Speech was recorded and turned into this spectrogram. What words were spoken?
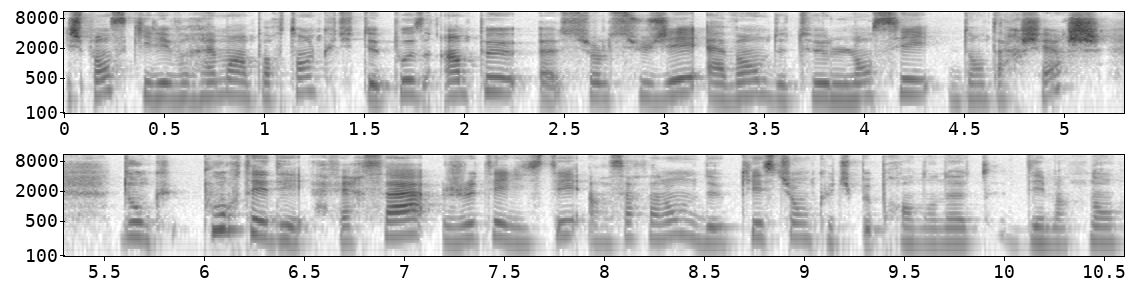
et je pense qu'il est vraiment important que tu te poses un peu euh, sur le sujet avant de te lancer dans ta recherche. Donc pour t'aider à faire ça, je t'ai listé un certain nombre de questions que tu peux prendre en note dès maintenant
